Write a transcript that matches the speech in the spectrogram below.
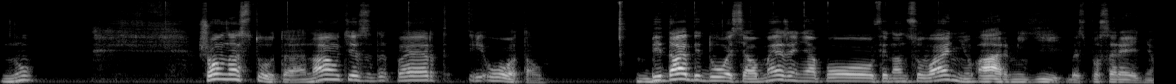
Ну. Що в нас тут? Наутіс, Перт і Отав. Біда бідося, обмеження по фінансуванню армії безпосередньо,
